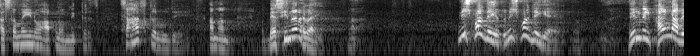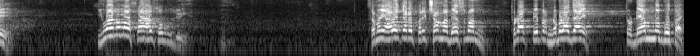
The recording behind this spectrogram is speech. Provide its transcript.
અસમયનો આપણો મિત્ર છે. સાહસ કરવું જોઈએ. આમ આમ, બેસી ન રહેવાય. નિષ્ફળ જઈએ તો નિષ્ફળ જઈએ. વિલ વિલ ફાઇન્ડ આવે યુવાનોમાં સાહસ હોવું જોઈએ. સમય આવે ત્યારે પરીક્ષામાં બેસવાનું. થોડાક પેપર નબળા જાય તો ડેમ ન ગોતાય.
